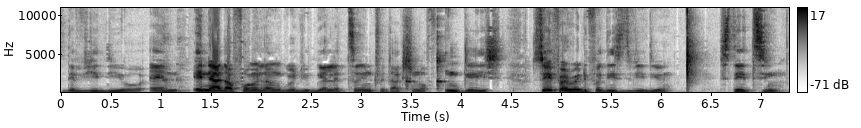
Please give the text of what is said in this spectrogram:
the video and any other foreign language will be a little introduction of English. So if you're ready for this video, stay tuned.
